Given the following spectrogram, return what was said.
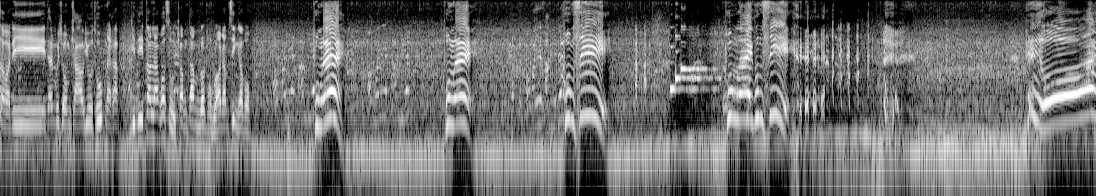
สวัสดีท่านผู้ชมชาว YouTube นะครับ ยินดีต้อนรับเข้าสู่ช่องตั้มรถหกล้อดัมซิ่งครับผม พุ่งเลยพุ่งเลยพุ่งซี่ พุ่งเลย พุ่งซี่ โอ้ย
